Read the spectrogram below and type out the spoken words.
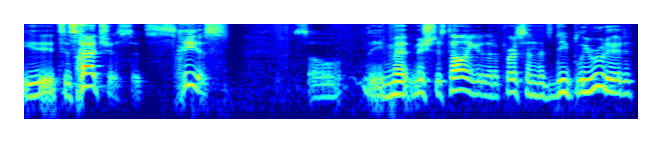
it's his chadshus, it's chias. So the Mishnah is telling you that a person that's deeply rooted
